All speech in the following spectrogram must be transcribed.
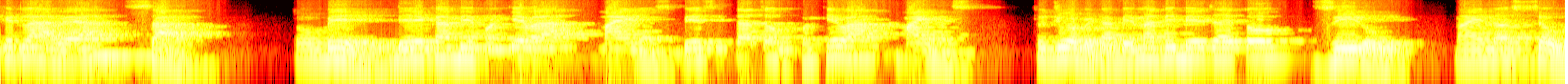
કેટલા આવ્યા? સાત. તો બે. બે કા બે પણ કેવા? માઇનસ બે સીતા ચૌદ પણ કેવા? માઇનસ તો જુઓ બેટા બે માંથી બે જાય તો ઝીરો. માઇનસ ચૌદ.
